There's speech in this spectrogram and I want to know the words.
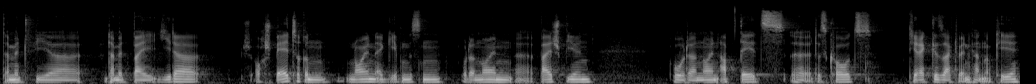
damit wir, damit bei jeder auch späteren neuen Ergebnissen oder neuen äh, Beispielen oder neuen Updates äh, des Codes direkt gesagt werden kann, okay,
